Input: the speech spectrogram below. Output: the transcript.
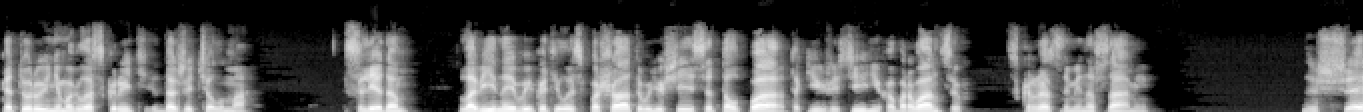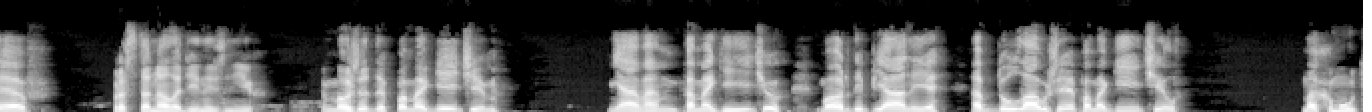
которую не могла скрыть даже челма. Следом лавиной выкатилась пошатывающаяся толпа таких же синих оборванцев с красными носами. «Шеф!» — простонал один из них. «Может, помогите «Я вам помогичу, морды пьяные, Абдулла уже помогичил!» Махмуд,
